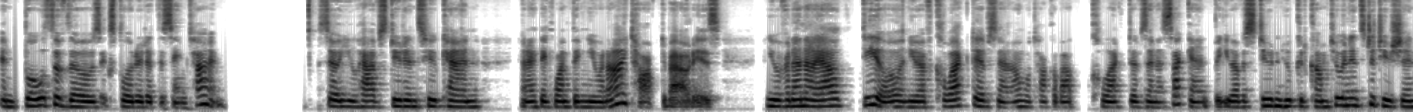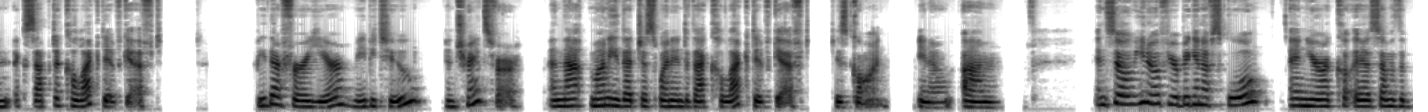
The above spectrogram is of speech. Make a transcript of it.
And both of those exploded at the same time. So you have students who can and I think one thing you and I talked about is you have an NIL deal and you have collectives now. We'll talk about collectives in a second, but you have a student who could come to an institution, accept a collective gift, be there for a year, maybe two, and transfer. And that money that just went into that collective gift is gone, you know. Um, and so, you know, if you're a big enough school and you're a, uh, some of the,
